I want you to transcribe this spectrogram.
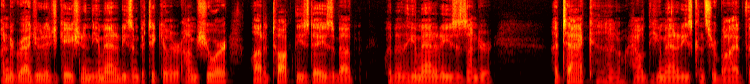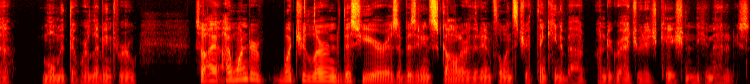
undergraduate education in the humanities in particular. I'm sure a lot of talk these days about whether the humanities is under attack, uh, how the humanities can survive the moment that we're living through. So I, I, wonder what you learned this year as a visiting scholar that influenced your thinking about undergraduate education in the humanities.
